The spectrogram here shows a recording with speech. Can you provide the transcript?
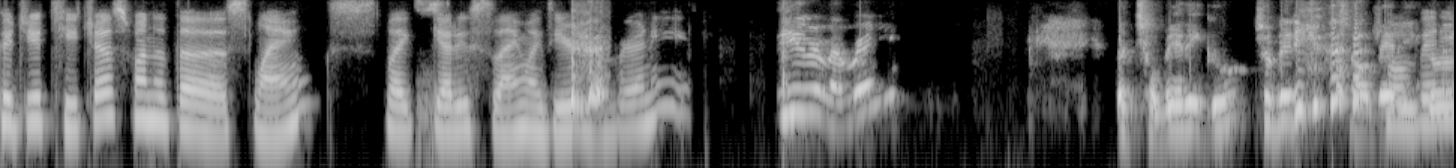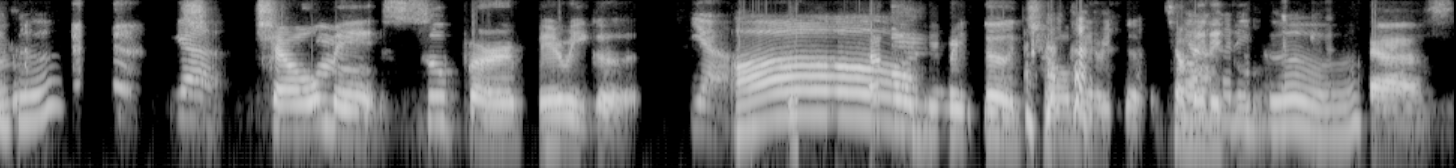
Could you teach us one of the slangs? Like Gyaru slang? Like do you remember any? Do you remember any? But choberigu, Choberigu. Very choberigu, good. yeah. chow means super very good. Yeah. Oh, Oh, very good. Chow very good. Chow yeah, very very good. good. Yes.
